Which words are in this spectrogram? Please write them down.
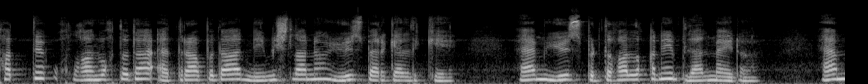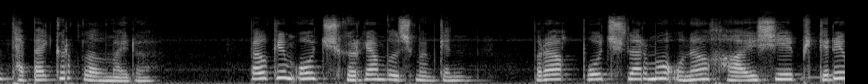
qattiq uxlagan vaqtida atrofida nemishlarning yuz berganligi ham yuz birdig'anligini bilolmaydi ham tafakkur qilolmaydi balkim u tush ko'rgan bo'lishi mumkin biroq bu tushlarmi uni xohishi fikri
